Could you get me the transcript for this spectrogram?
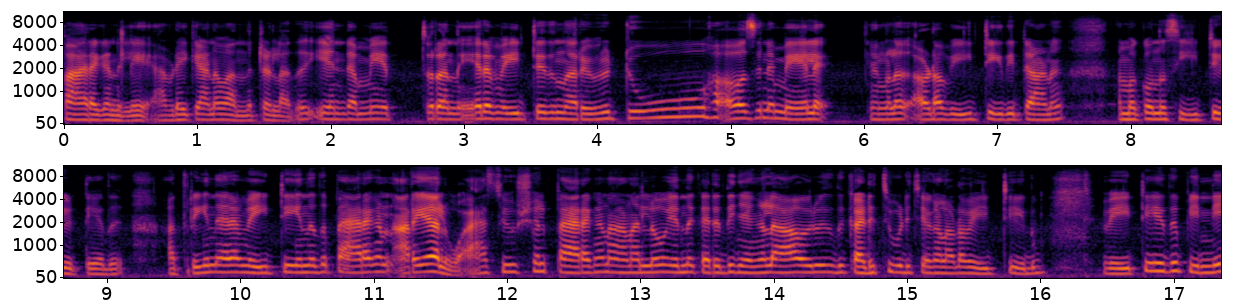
പാരഗണിലേ അവിടേക്കാണ് വന്നിട്ടുള്ളത്. എന്റെ അമ്മ എത്ര നേരം വെയിറ്റ് ചെയ്തെന്ന് അറിയോ? ഒരു ടു ഹവേഴ്സിന് മേലെ ഞങ്ങൾ അവിടെ വെയിറ്റ് ചെയ്തിട്ടാണ് നമുക്കൊന്ന് സീറ്റ് കിട്ടിയത്. അത്രയും നേരം വെയിറ്റ് ചെയ്യുന്നത് പാരഗൺ അറിയാലോ ആസ് യൂഷ്വൽ പാരഗൺ ആണല്ലോ എന്ന് കരുതി ഞങ്ങൾ ആ ഒരു ഇത് കടിച്ചു പിടിച്ച് ഞങ്ങൾ അവിടെ വെയിറ്റ് ചെയ്തു. വെയിറ്റ് ചെയ്ത് പിന്നെ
